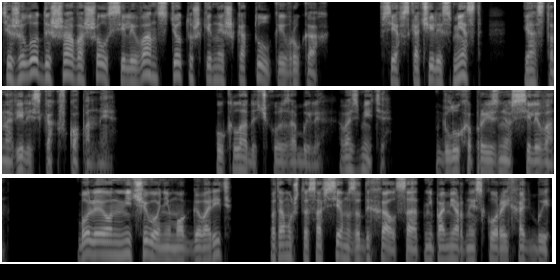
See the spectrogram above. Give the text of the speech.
Тяжело дыша вошел Селиван с тетушкиной шкатулкой в руках. Все вскочили с мест и остановились, как вкопанные. «Укладочку забыли. Возьмите», — глухо произнес Селиван. Более он ничего не мог говорить, потому что совсем задыхался от непомерной скорой ходьбы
